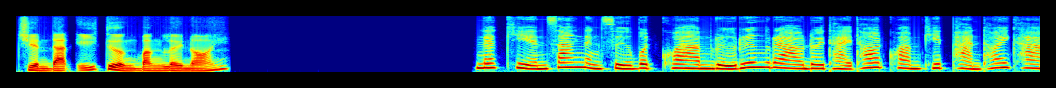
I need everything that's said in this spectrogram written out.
truyền đạt ý tưởng bằng lời nói. นักเขียนสร้างหนังสือบทความหรือเรื่องราวโดยถ่ายทอดความคิดผ่านถ้อยคำ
